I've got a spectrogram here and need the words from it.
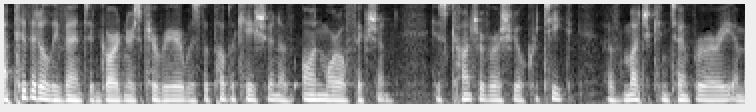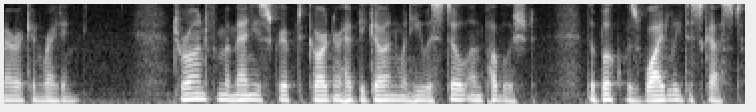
A pivotal event in Gardner's career was the publication of On Moral Fiction, his controversial critique of much contemporary American writing. Drawn from a manuscript Gardner had begun when he was still unpublished, the book was widely discussed,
